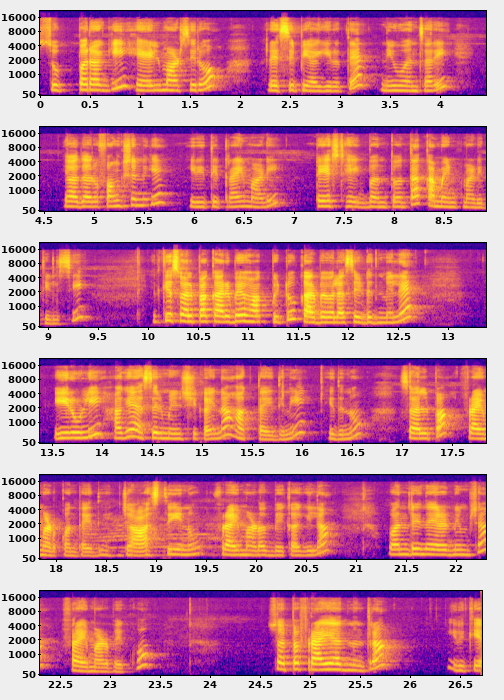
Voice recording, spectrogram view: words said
ಸೂಪರಾಗಿ ಹೇಳಿ ಮಾಡಿಸಿರೋ ರೆಸಿಪಿ ಆಗಿರುತ್ತೆ. ನೀವು ಒಂದ್ಸರಿ ಯಾವುದಾದ್ರು ಫಂಕ್ಷನ್ಗೆ ಈ ರೀತಿ ಟ್ರೈ ಮಾಡಿ ಟೇಸ್ಟ್ ಹೇಗೆ ಬಂತು ಅಂತ ಕಮೆಂಟ್ ಮಾಡಿ ತಿಳಿಸಿ. ಇದಕ್ಕೆ ಸ್ವಲ್ಪ ಕರಿಬೇವು ಹಾಕಿಬಿಟ್ಟು ಕರಿಬೇವೆಲ್ಲ ಸಿಡಿದ ಮೇಲೆ ಈರುಳ್ಳಿ ಹಾಗೆ ಹಸಿರು ಮೆಣಸಿಕಾಯಿನ ಹಾಕ್ತಾಯಿದ್ದೀನಿ ಇದನ್ನು ಸ್ವಲ್ಪ ಫ್ರೈ ಮಾಡ್ಕೊತಾ ಇದ್ದೀನಿ. ಜಾಸ್ತಿ ಏನು ಫ್ರೈ ಮಾಡೋದು ಬೇಕಾಗಿಲ್ಲ. ಒಂದರಿಂದ ಎರಡು ನಿಮಿಷ ಫ್ರೈ ಮಾಡಬೇಕು. ಸ್ವಲ್ಪ ಫ್ರೈ ಆದ ನಂತರ ಇದಕ್ಕೆ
